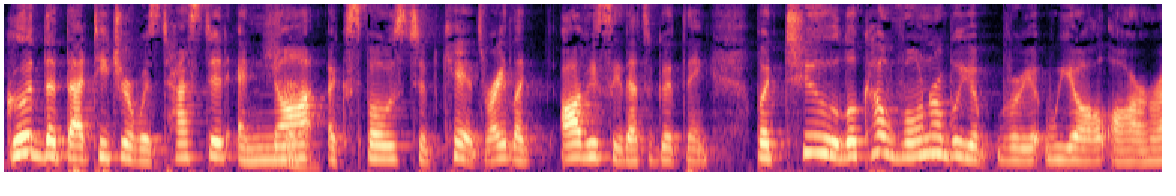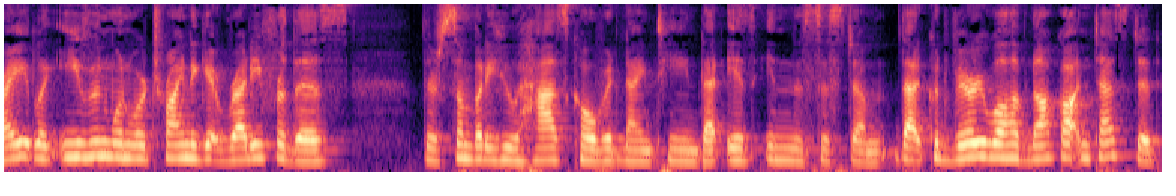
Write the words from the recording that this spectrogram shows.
good that that teacher was tested and not exposed to kids, right? Like obviously that's a good thing. But two, look how vulnerable you- we, we all are, right? Like even when we're trying to get ready for this, there's somebody who has COVID nineteen that is in the system that could very well have not gotten tested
